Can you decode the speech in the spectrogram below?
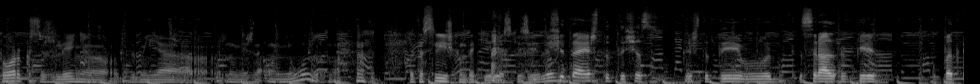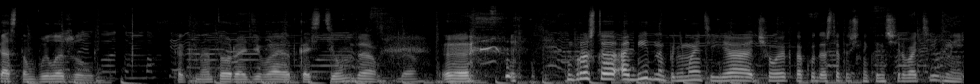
Тор, к сожалению, для меня, ну не знаю, он не умер, но это слишком такие резкие заявления. Считаешь, что ты сейчас, что ты вот сразу перед подкастом выложил, как на Тора одевают костюм. Да, да. Э, Ну просто обидно, понимаете, я человек такой достаточно консервативный,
